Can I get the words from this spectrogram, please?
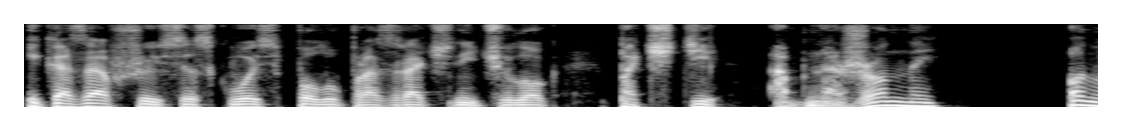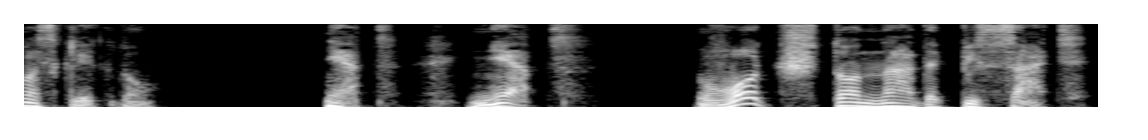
и казавшуюся сквозь полупрозрачный чулок почти обнаженной, он воскликнул. «Нет, нет, вот что надо писать.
